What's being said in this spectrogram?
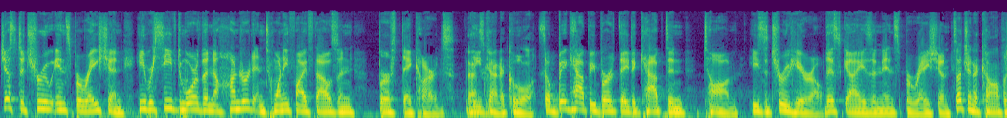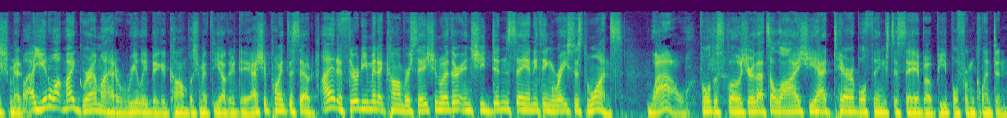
Just a true inspiration. He received more than 125,000 birthday cards. That's kind of cool. so big happy birthday to Captain Tom. He's a true hero. This guy is an inspiration. Such an accomplishment. Uh, you know what? My grandma had a really big accomplishment the other day. I should point this out. I had a 30 minute conversation with her and she didn't say anything racist once. Wow. Full disclosure, that's a lie. She had terrible things to say about people from Clinton.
